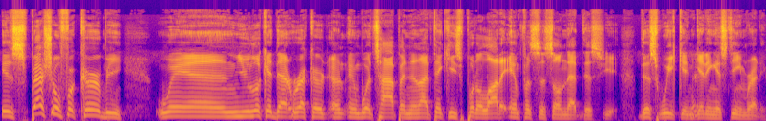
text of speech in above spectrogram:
is special for Kirby when you look at that record and, and, what's happened. And I think he's put a lot of emphasis on that this this week in getting his team ready.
